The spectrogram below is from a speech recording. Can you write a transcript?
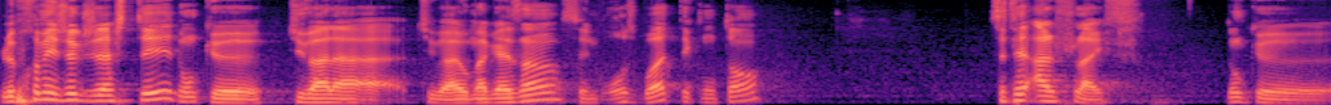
le premier jeu que j'ai acheté, donc euh, tu, vas la, tu vas au magasin, c'est une grosse boîte, tu es content. C'était Half-Life. Donc euh,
